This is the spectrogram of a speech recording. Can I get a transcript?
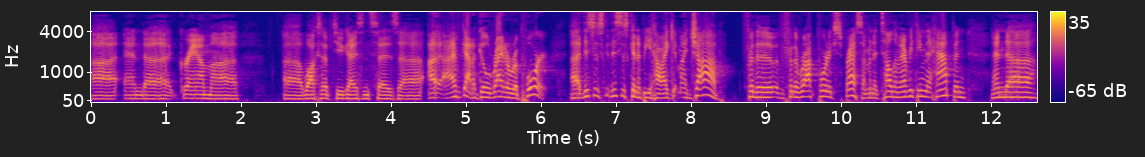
uh, and uh, Graham uh, uh, walks up to you guys and says, uh, I- "I've got to go write a report. Uh, this is this is going to be how I get my job for the for the Rockport Express. I'm going to tell them everything that happened, and uh,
